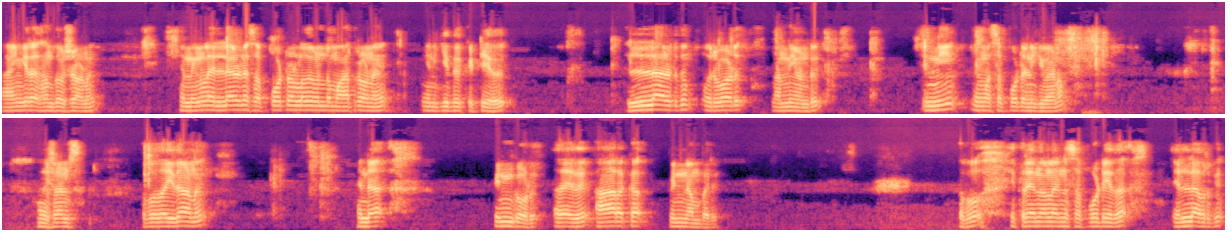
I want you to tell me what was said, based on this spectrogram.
ഭയങ്കര സന്തോഷമാണ്. നിങ്ങളെല്ലാവരുടെയും സപ്പോർട്ട് ഉള്ളത് കൊണ്ട് മാത്രമാണ് എനിക്കിത് കിട്ടിയത്. എല്ലാവരുടെ ഒരുപാട് നന്ദിയുണ്ട്. ഇനിയും നിങ്ങളെ സപ്പോർട്ട് എനിക്ക് വേണം. ഫ്രണ്ട്സ് അപ്പോൾ ഇതാണ് എന്റെ പിൻകോഡ് അതായത് ആറക്ക പിൻ നമ്പർ അപ്പോൾ ഇത്രയും നാൾ എന്നെ സപ്പോർട്ട് ചെയ്ത എല്ലാവർക്കും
